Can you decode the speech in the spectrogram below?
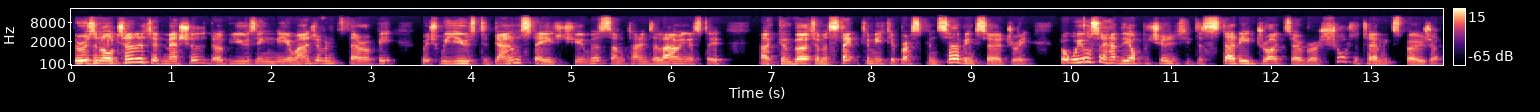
There is an alternative method of using neoadjuvant therapy, which we use to downstage tumors, sometimes allowing us to uh, convert a mastectomy to breast conserving surgery. But we also have the opportunity to study drugs over a shorter term exposure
